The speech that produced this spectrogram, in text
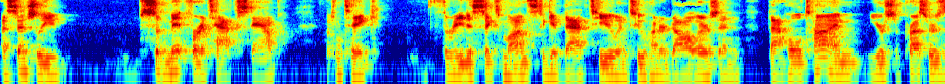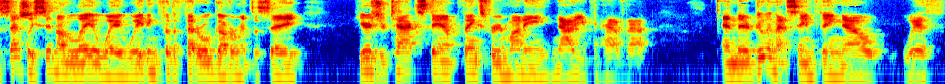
essentially submit for a tax stamp. It can take three to six months to get back to you and $200. And that whole time, your suppressor is essentially sitting on the layaway, waiting for the federal government to say, here's your tax stamp. Thanks for your money. Now you can have that. And they're doing that same thing now with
